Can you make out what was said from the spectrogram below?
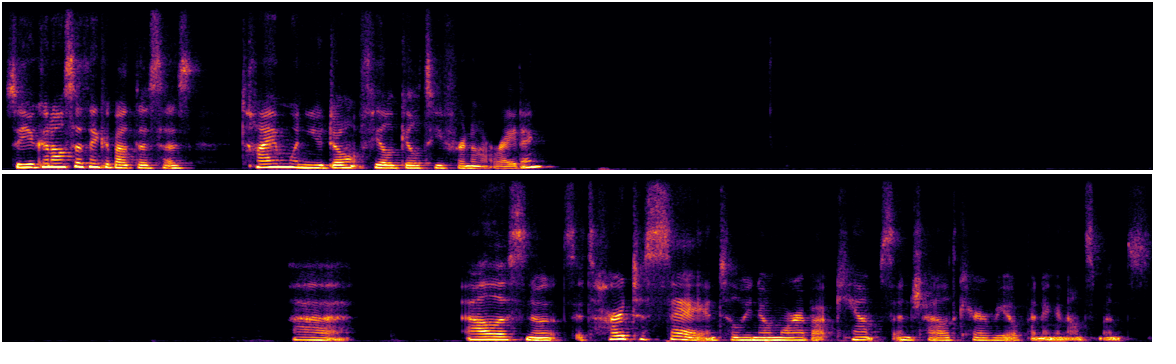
so you can also think about this as time when you don't feel guilty for not writing. Uh, Alice notes, it's hard to say until we know more about camps and childcare reopening announcements.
